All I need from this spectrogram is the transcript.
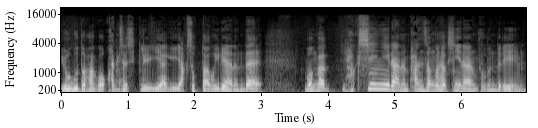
요구도 하고 관철시킬 네. 이야기 약속도 하고 이래야 하는데 뭔가 혁신이라는 반성과 혁신이라는 부분들이 음.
